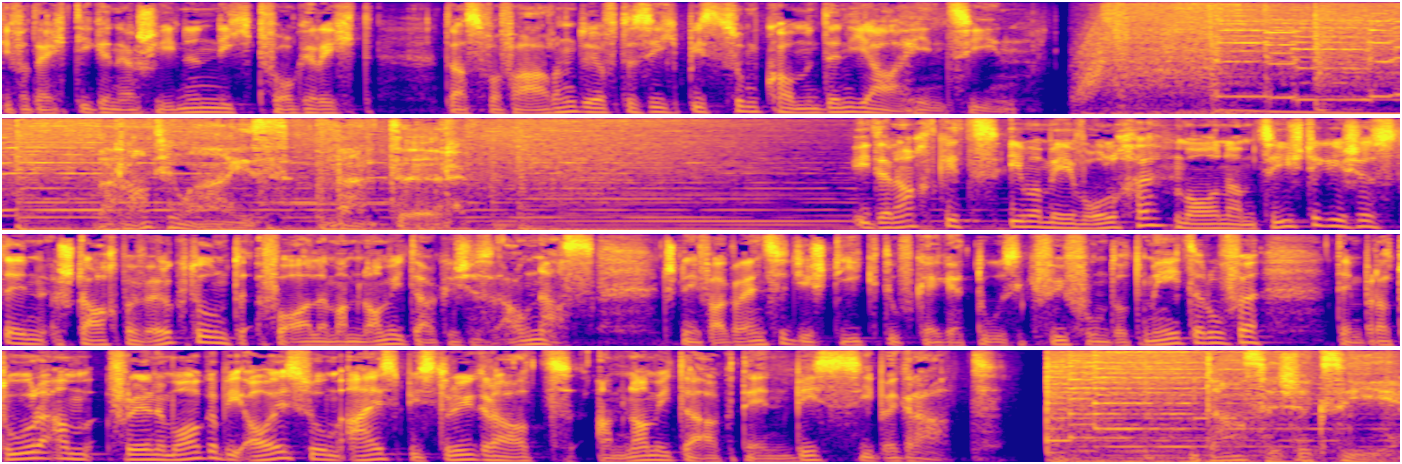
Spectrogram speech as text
Die Verdächtigen erschienen nicht vor Gericht. Das Verfahren dürfte sich bis zum kommenden Jahr hinziehen. Radio 1 Wetter. In der Nacht gibt es immer mehr Wolken. Morgen am Dienstag ist es dann stark bewölkt und vor allem am Nachmittag ist es auch nass. Die Schneefallgrenze die steigt auf gegen 1500 Meter rauf. Temperatur am frühen Morgen bei uns um 1 bis 3 Grad, am Nachmittag dann bis 7 Grad. Das war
